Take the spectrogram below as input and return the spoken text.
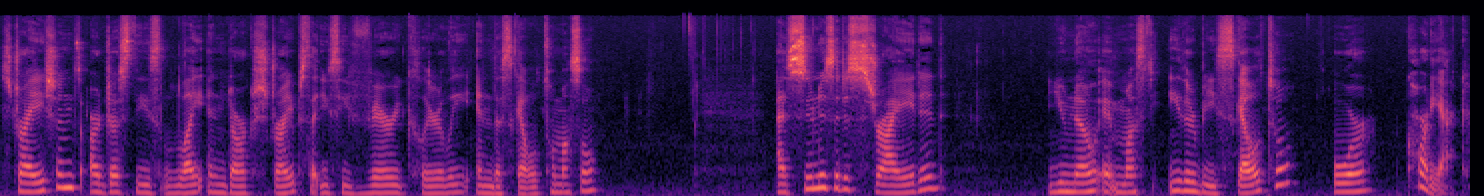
Striations are just these light and dark stripes that you see very clearly in the skeletal muscle. As soon as it is striated, you know it must either be skeletal or cardiac.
